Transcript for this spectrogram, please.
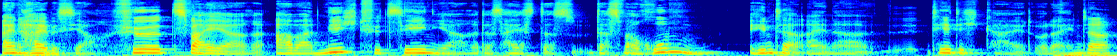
ein halbes Jahr, für zwei Jahre, aber nicht für zehn Jahre. Das heißt, das, das Warum hinter einer Tätigkeit oder hinter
